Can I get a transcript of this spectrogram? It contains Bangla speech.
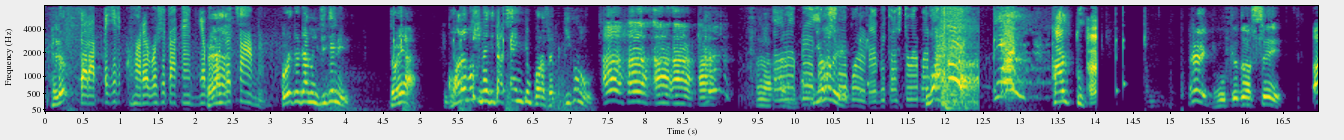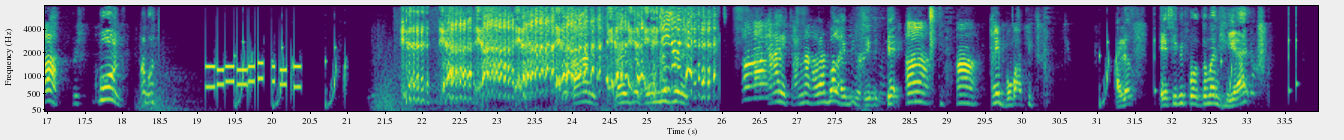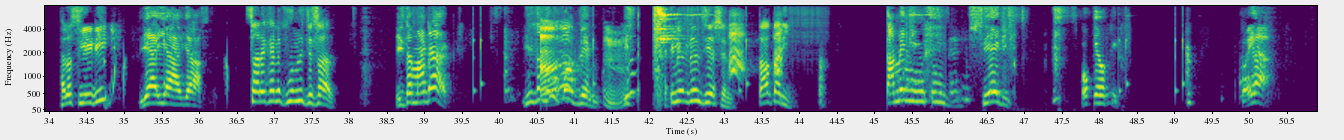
হ্যালো স্যার আপনি কি ঘরে বসে টাকা ইনকাম। করতে চান ওই তো আমি জিগে নি দয়া ঘরে বসে নাকি টাকা ইনকাম করা যাবে কি করব ফালতু ভূতে ধরছে আহ কোন? আর এই যে কোন দিকে? আরে কান্না হালার বল এদিকে। আহ আহ। আরে বোবা hello ACB পদ্মমান here hello CID yeah yeah yeah sir এখানে ফোন নিচ্ছে sir. Is the murder is the no problem emergency আসেন তাড়াতাড়ি। coming into CID. Okay, okay. So yeah,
